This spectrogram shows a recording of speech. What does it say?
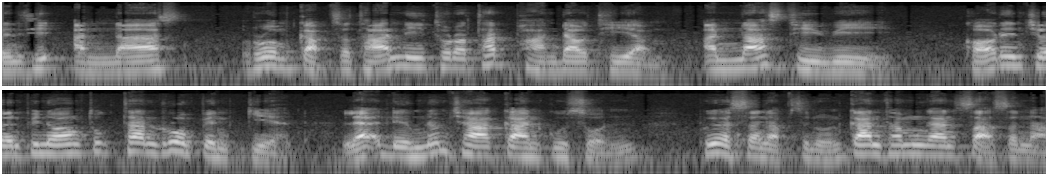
ลนิธิอันนัสร่วมกับสถานีโทรทัศน์ผ่านดาวเทียมอันนัสทีวีขอเรียนเชิญพี่น้องทุกท่านร่วมเป็นเกียรติ และดื่มน้ำชาการกุศล เพื่อสนับสนุนการทำงานศาสนา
